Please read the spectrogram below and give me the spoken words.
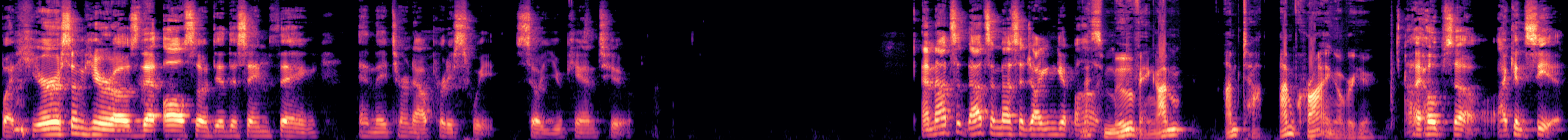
but here are some heroes that also did the same thing, and they turned out pretty sweet. So you can too. And that's a, that's a message I can get behind. That's moving. I'm I'm t- I'm crying over here. I hope so. I can see it.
